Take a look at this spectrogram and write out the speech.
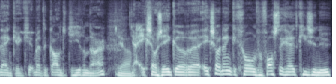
denk ik. Met een countertje hier en daar. Ja. Ja, ik zou zeker... eh, ik zou denk ik gewoon voor vastigheid kiezen nu.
